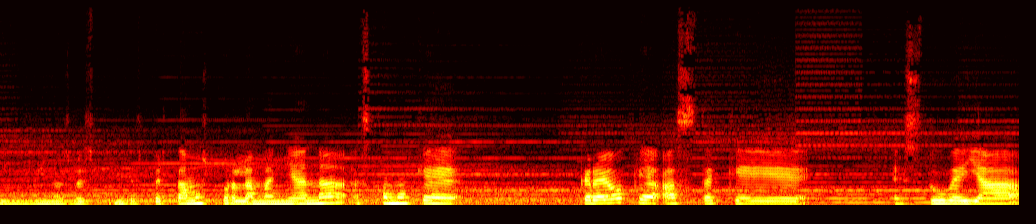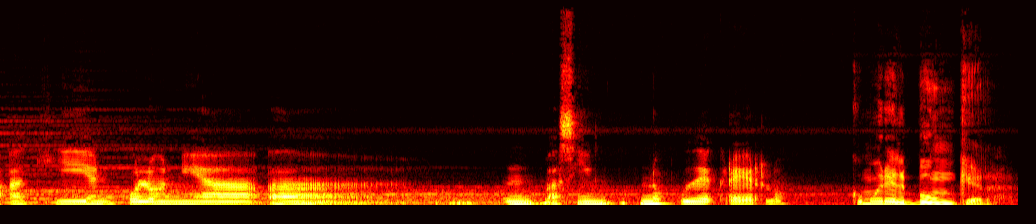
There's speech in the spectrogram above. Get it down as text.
Y nos despertamos por la mañana. Es como que creo que hasta que estuve ya aquí en Polonia, ah, así no pude creerlo. ¿Cómo era el búnker?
